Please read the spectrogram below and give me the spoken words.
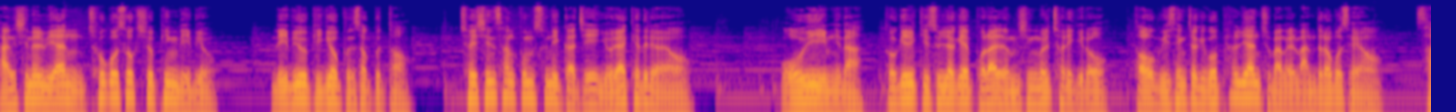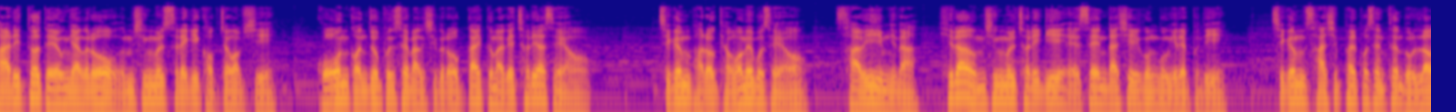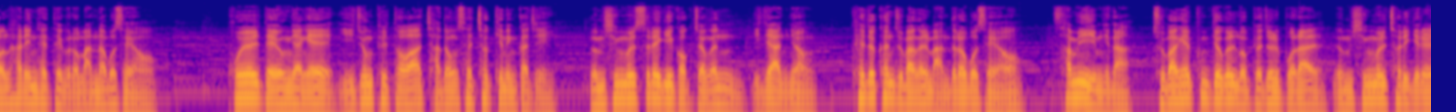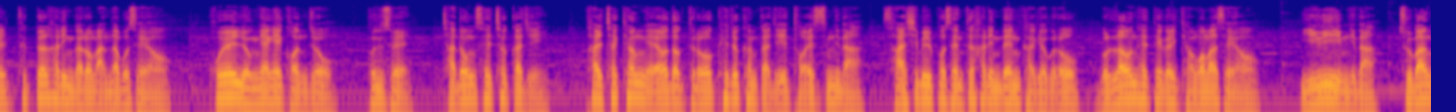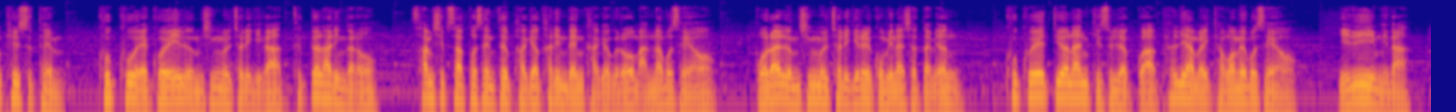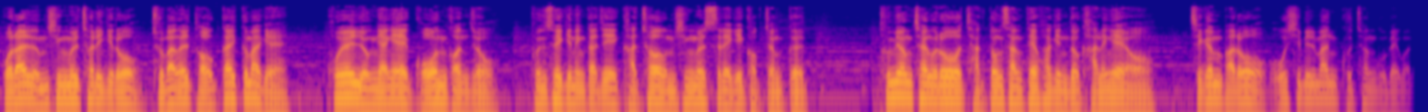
당신을 위한 초고속 쇼핑 리뷰, 리뷰 비교 분석부터 최신 상품 순위까지 요약해드려요. 5위입니다. 독일 기술력의 보랄 음식물 처리기로 더욱 위생적이고 편리한 주방을 만들어 보세요. 4리터 대용량으로 음식물 쓰레기 걱정 없이 고온 건조 분쇄 방식으로 깔끔하게 처리하세요. 지금 바로 경험해 보세요. 4위입니다. 히라 음식물 처리기 SN-1001FD 지금 48% 놀라운 할인 혜택으로 만나보세요. 포열 대용량의 이중 필터와 자동 세척 기능까지 음식물 쓰레기 걱정은 이제 안녕. 쾌적한 주방을 만들어 보세요. 3위입니다. 주방의 품격을 높여줄 보랄 음식물 처리기를 특별 할인가로 만나보세요. 포열 용량의 건조, 분쇄, 자동 세척까지 탈착형 에어덕트로 쾌적함까지 더했습니다. 41% 할인된 가격으로 놀라운 혜택을 경험하세요. 2위입니다. 주방 필수템 쿠쿠 에코에일 음식물 처리기가 특별 할인가로 34% 파격 할인된 가격으로 만나보세요. 보랄 음식물 처리기를 고민하셨다면 쿠쿠의 뛰어난 기술력과 편리함을 경험해보세요. 1위입니다. 보랄 음식물 처리기로 주방을 더욱 깔끔하게 포열 용량의 고온 건조, 분쇄 기능까지 갖춰 음식물 쓰레기 걱정 끝. 투명 창으로 작동 상태 확인도 가능해요. 지금 바로 51만 9,900원.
